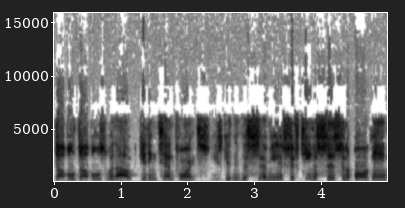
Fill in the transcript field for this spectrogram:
double doubles without getting 10 points. He's getting this, I mean, 15 assists in a ball game.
